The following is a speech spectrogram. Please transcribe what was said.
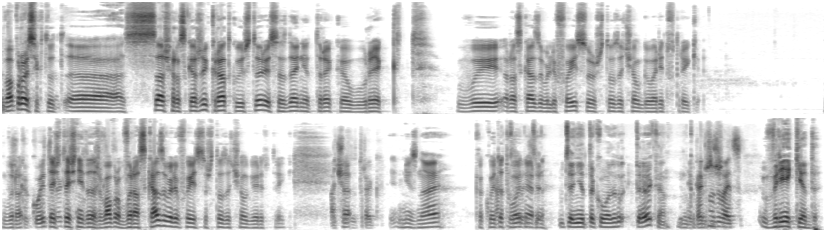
Вопросик тут. Э, Саша, расскажи краткую историю создания трека Wrecked. Вы рассказывали Фейсу, что за чел говорит в треке. Вы Какой Точ, трек? Точнее, даже вопрос. Вы рассказывали Фейсу, что за чел говорит в треке? А что за трек? Не знаю. Какой-то как твой, наверное. У тебя нет такого трека? Ну как называется? Врекед.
